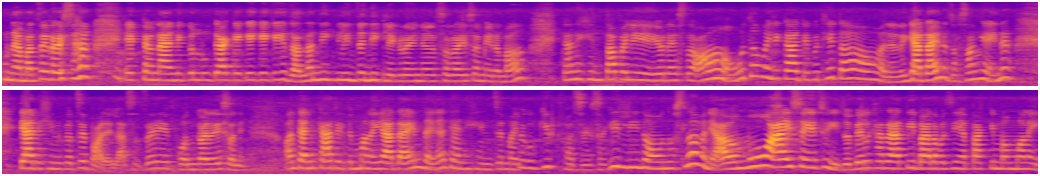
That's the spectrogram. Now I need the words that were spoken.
कुनामा चाहिँ रहेछ। एक नानीको लुगा के के के के झन्डा निक्लिन्छ निक्लेको रहेछ रहेछ मेरोमा हो। त्यहाँदेखि तपाईँले एउटा यस्तो अँ हो त मैले काटेको थिएँ त। भनेर याद आएन झसँगै होइन? त्यहाँदेखिको चाहिँ भरे लास्ट चाहिँ फोन यसो भने अनि त्यहाँदेखि काटेको त मलाई याद आयो नि त होइन त्यहाँदेखि चाहिँ मैले गिफ्ट फसेको छ कि लिनु आउनुहोस् ल भने। अब म आइसकेको छु हिजो बेलुका राति बाह्र बजी यहाँ पाकिमा मलाई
